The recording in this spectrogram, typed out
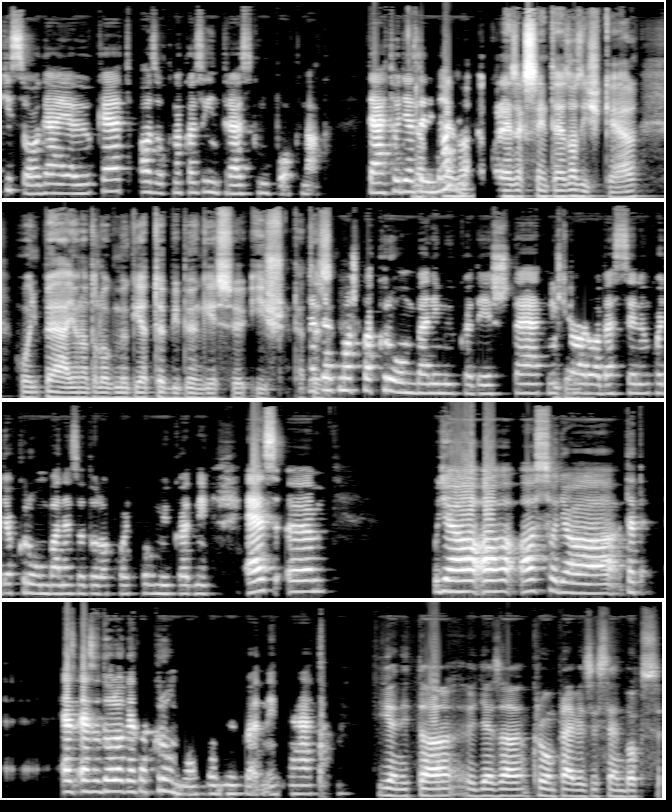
kiszolgálja őket azoknak az interest grupoknak. Tehát, hogy ez De egy akkor, nagy... ez, akkor ezek szerint ez az is kell, hogy beálljon a dolog mögé a többi böngésző is. Tehát ez, ez most a Chrome-beli működés, tehát most Igen. arról beszélünk, hogy a Chrome-ban ez a dolog hogy fog működni. Ez öm, ugye a, a, az, hogy a, tehát ez, ez a dolog, ez a Chrome-ban fog működni, tehát Igen, itt a, ugye ez a Chrome Privacy Sandbox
